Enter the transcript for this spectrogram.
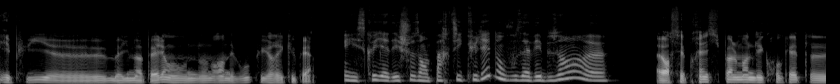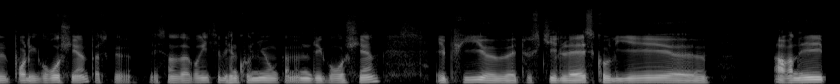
et puis bah, ils m'appellent, on donne rendez-vous, puis je récupère. Et est-ce qu'il y a des choses en particulier dont vous avez besoin Alors c'est principalement des croquettes pour les gros chiens parce que les sans-abri, c'est bien connu, ont quand même des gros chiens. Et puis bah, tout ce qui est laisse, collier Harnais,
